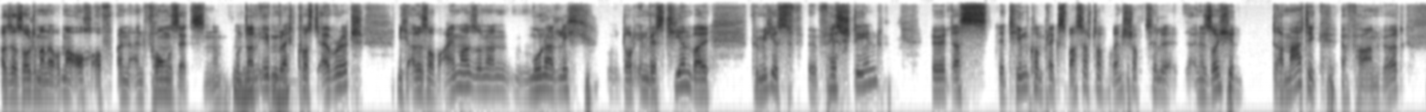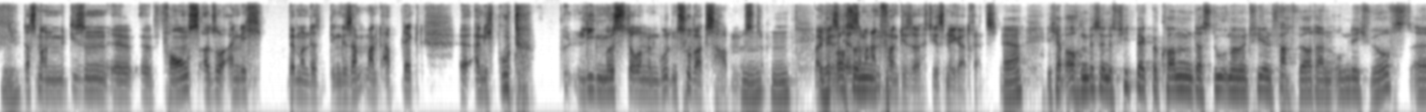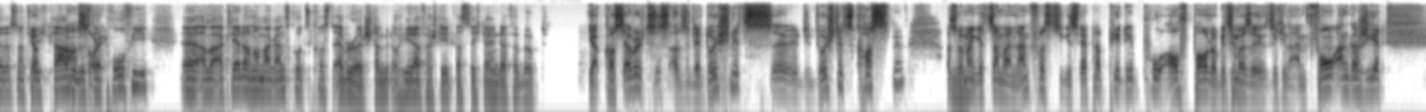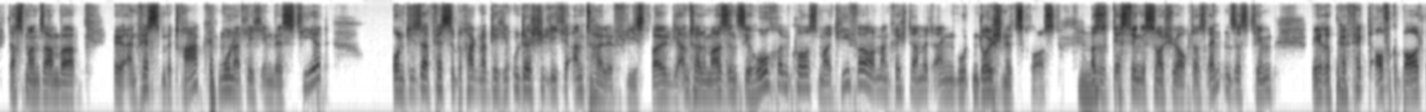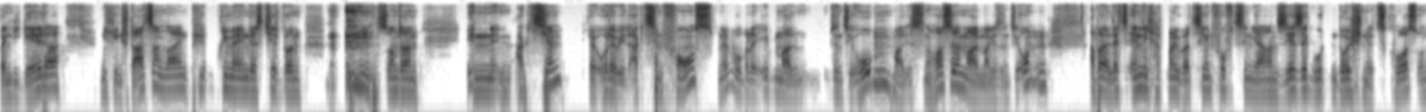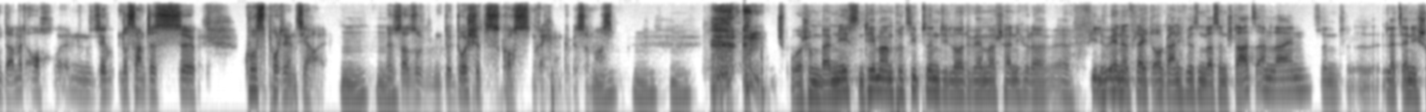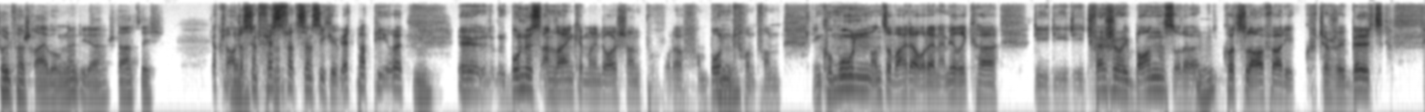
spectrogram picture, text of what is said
Also da sollte man auch immer auch auf einen, einen Fonds setzen. Ne? Und mhm. dann eben mhm. vielleicht Cost Average, nicht alles auf einmal, sondern monatlich dort investieren, weil für mich ist feststehend, dass der Themenkomplex Wasserstoff, Brennstoffzelle eine solche Dramatik erfahren wird, mhm. dass man mit diesen äh, äh, Fonds also eigentlich, wenn man das, den Gesamtmarkt abdeckt, äh, eigentlich gut liegen müsste und einen guten Zuwachs haben müsste. Mhm. Weil ich wir sind erst so am Anfang dieser, dieses Megatrends. Ja, ich habe auch ein bisschen das Feedback bekommen, dass du immer mit vielen Fachwörtern um dich wirfst. Äh, das ist natürlich ja. klar, ah, du bist sorry. der Profi, äh, aber erklär doch nochmal ganz kurz Cost Average, damit auch jeder versteht, was sich dahinter verbirgt. Ja, Cost Average ist also der Durchschnitts, äh, die Durchschnittskosten. Also mhm. wenn man jetzt sagen wir ein langfristiges Wertpapierdepot aufbaut oder beziehungsweise sich in einem Fonds engagiert, dass man sagen wir äh, einen festen Betrag monatlich investiert und dieser feste Betrag natürlich in unterschiedliche Anteile fließt, weil die Anteile mal sind sie hoch im Kurs, mal tiefer und man kriegt damit einen guten Durchschnittskurs. Mhm. Also deswegen ist zum Beispiel auch das Rentensystem wäre perfekt aufgebaut, wenn die Gelder nicht in Staatsanleihen primär investiert würden, sondern in, in Aktien oder mit Aktienfonds, ne, wo man eben mal sind sie oben, mal ist eine Hosse, mal, mal sind sie unten. Aber letztendlich hat man über 10, 15 Jahre einen sehr, sehr guten Durchschnittskurs und damit auch ein sehr interessantes äh, Kurspotenzial. Mhm. Das ist also eine Durchschnittskostenrechnung gewissermaßen. Mhm. mhm. Wo wir schon beim nächsten Thema im Prinzip sind, die Leute werden wahrscheinlich oder äh, viele werden ja vielleicht auch gar nicht wissen, was sind Staatsanleihen, sind äh, letztendlich Schuldverschreibungen, ne, die der Staat sich ja klar, das sind festverzinsliche Wertpapiere. Mhm. Äh, Bundesanleihen kennt man in Deutschland oder vom Bund, mhm. von, von den Kommunen und so weiter oder in Amerika die, die, die Treasury Bonds oder mhm. Kurzläufer, die Treasury Bills.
